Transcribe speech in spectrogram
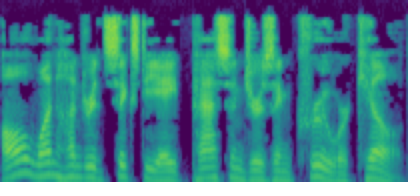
All 168 passengers and crew were killed.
